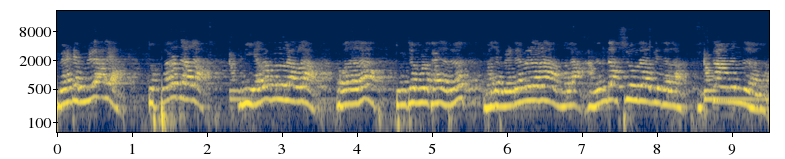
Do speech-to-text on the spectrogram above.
मेंढ्या मिळाल्या. तो परत आला आणि याला म्हणू लागला हो दादा तुमच्यामुळे काय झालं? माझ्या मेंढ्या मिळाला मला आनंद अश्रू लागले त्याला. इतका आनंद झाला.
